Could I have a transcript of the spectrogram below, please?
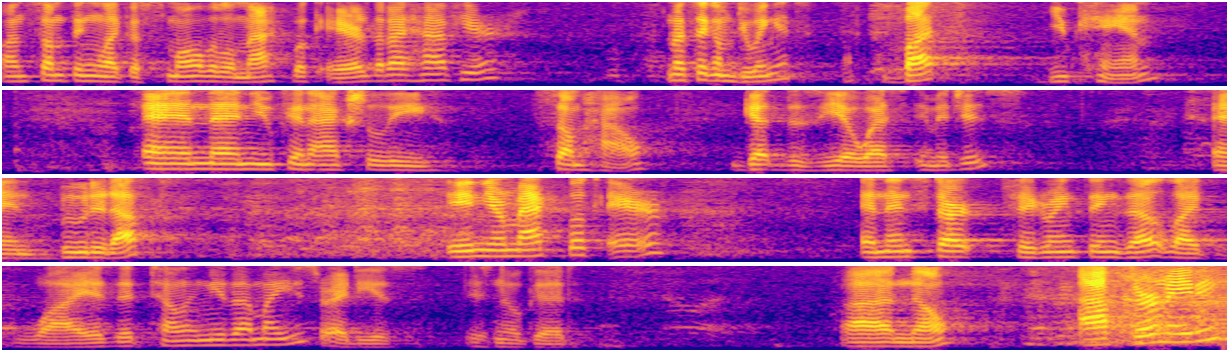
on something like a small little MacBook Air that I have here. I'm not saying I'm doing it, but you can. And then you can actually somehow get the ZOS images and boot it up in your MacBook Air and then start figuring things out like, why is it telling me that my user ID is, is no good? Uh, no. After, maybe?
